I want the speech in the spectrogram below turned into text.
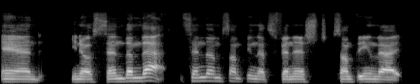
and, you know, send them that, send them something that's finished, something that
